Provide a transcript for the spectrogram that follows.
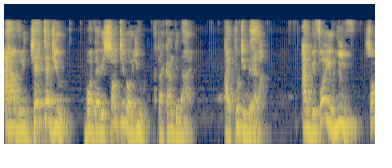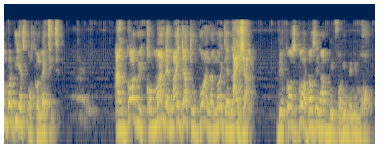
I have rejected you, but there is something on you that I can't deny. I put it there. And before you leave, somebody else must collect it. And God will command Elijah to go and anoint Elijah because God doesn't have need for him anymore.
